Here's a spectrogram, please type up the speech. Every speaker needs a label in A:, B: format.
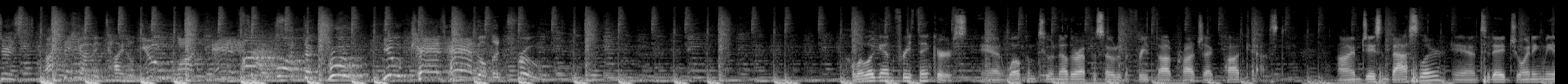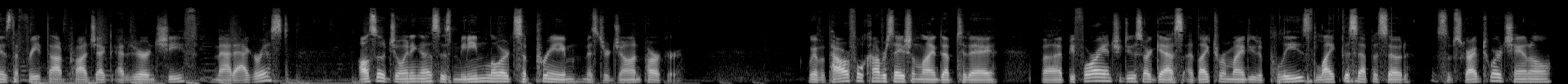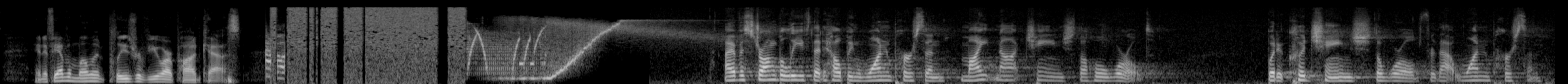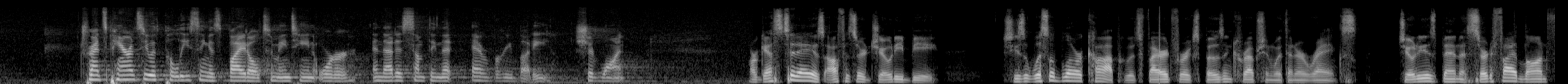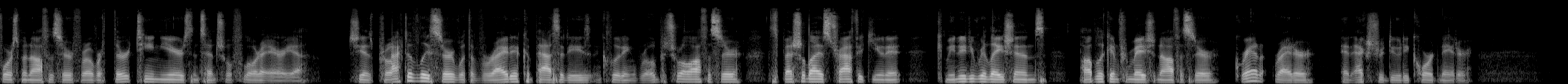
A: Answers? I think I'm entitled. You want answers? I want the truth! You can't handle the truth!
B: Hello again, free thinkers, and welcome to another episode of the Free Thought Project podcast. I'm Jason Bassler, and today joining me is the Free Thought Project editor in chief, Matt Agorist. Also joining us is Meme Lord Supreme, Mr. John Parker. We have a powerful conversation lined up today, but before I introduce our guests, I'd like to remind you to please like this episode, subscribe to our channel, and if you have a moment, please review our podcast.
C: I have a strong belief that helping one person might not change the whole world, but it could change the world for that one person. Transparency with policing is vital to maintain order, and that is something that everybody should want.
B: Our guest today is Officer Jody B. She's a whistleblower cop who was fired for exposing corruption within her ranks. Jody has been a certified law enforcement officer for over 13 years in Central Florida area. She has proactively served with a variety of capacities, including road patrol officer, specialized traffic unit, community relations, public information officer, grant writer, and extra duty coordinator.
